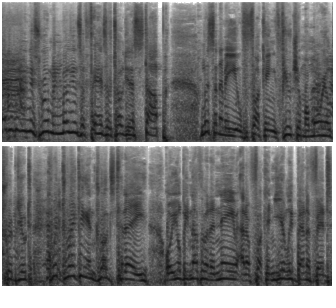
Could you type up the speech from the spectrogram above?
Everybody in this room and millions of fans have told you to stop. Listen to me, you fucking future memorial tribute. Quit drinking and drugs today, or you'll be nothing but a name at a fucking yearly benefit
